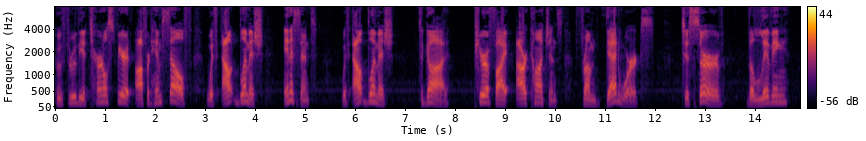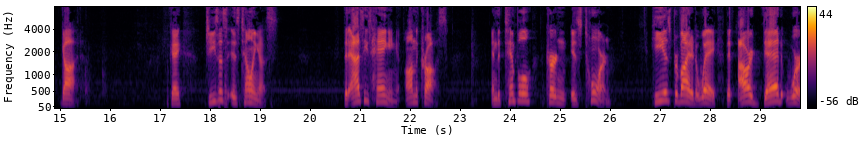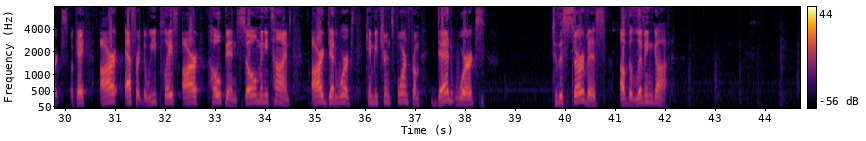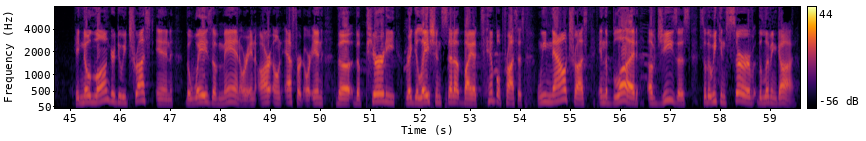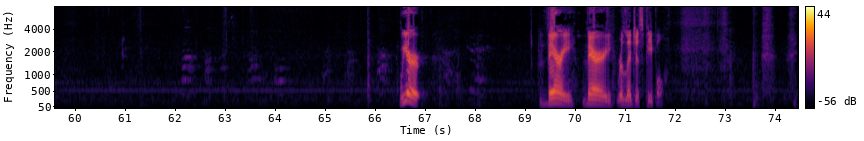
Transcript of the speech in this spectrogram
who through the eternal Spirit offered himself without blemish, innocent, without blemish to God, purify our conscience from dead works to serve the living God. Okay? Jesus is telling us that as he's hanging on the cross and the temple curtain is torn, he has provided a way that our dead works, okay, our effort that we place our hope in so many times, our dead works can be transformed from dead works to the service of the living God. Okay, no longer do we trust in the ways of man or in our own effort or in the, the purity regulations set up by a temple process. We now trust in the blood of Jesus so that we can serve the living God. We are very, very religious people.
